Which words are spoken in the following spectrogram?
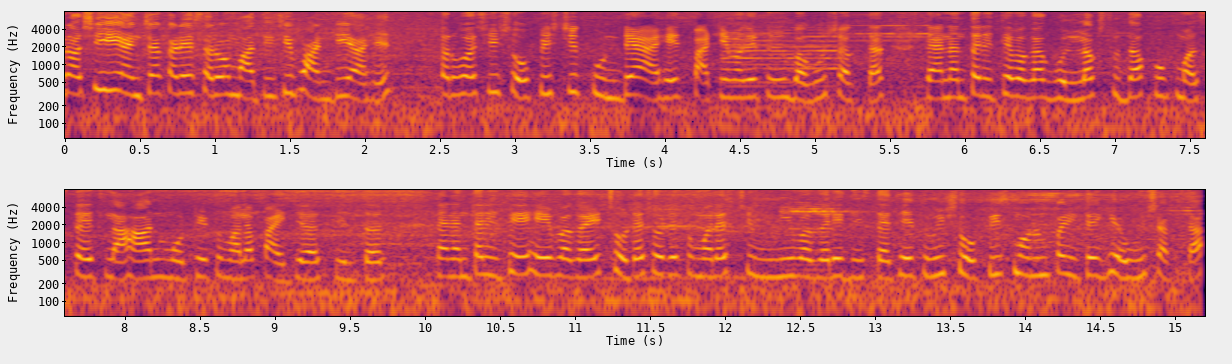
तर अशी यांच्याकडे सर्व मातीची भांडी आहेत. सर्व अशी शोपीसची कुंडे आहेत. पाठीमागे तुम्ही बघू शकतात. त्यानंतर इथे बघा गुल्लकसुद्धा खूप मस्त आहेत. लहान मोठे तुम्हाला पाहिजे असतील तर. त्यानंतर इथे हे बघा हे छोटे छोटे तुम्हाला चिमणी वगैरे दिसतात हे तुम्ही शोपीस म्हणून पण इथे घेऊ शकता.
